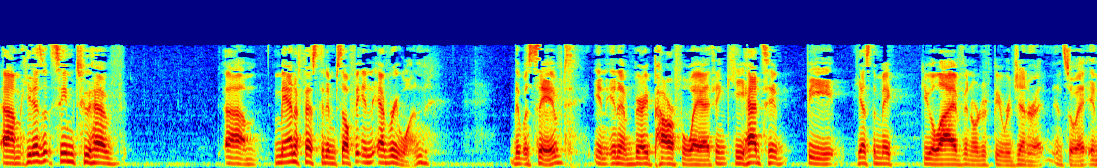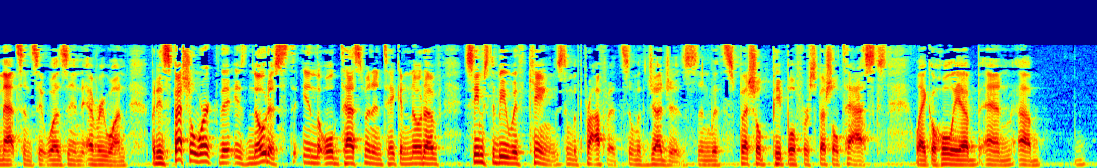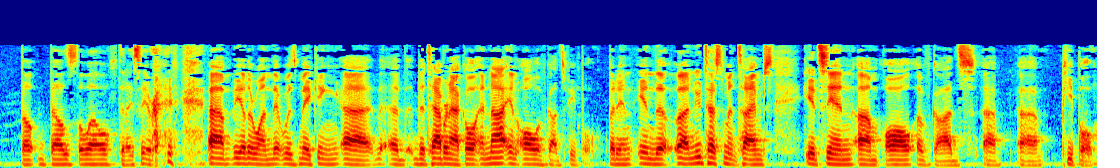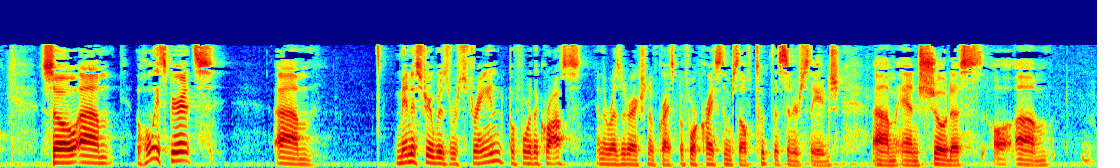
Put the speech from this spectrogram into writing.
um, he doesn't seem to have um, manifested himself in everyone that was saved in, in a very powerful way. I think he had to be, he has to make you alive in order to be regenerate. And so in that sense, it was in everyone. But his special work that is noticed in the Old Testament and taken note of seems to be with kings and with prophets and with judges and with special people for special tasks like Oholiab and uh, Bel- Bezalel, did I say it right? Um, the other one that was making uh, the, uh, the, tabernacle, and not in all of God's people, but in in the uh, New Testament times, it's in um, all of God's uh, uh people. So um, the Holy Spirit's um, ministry was restrained before the cross and the resurrection of Christ, before Christ Himself took the center stage um, and showed us um,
